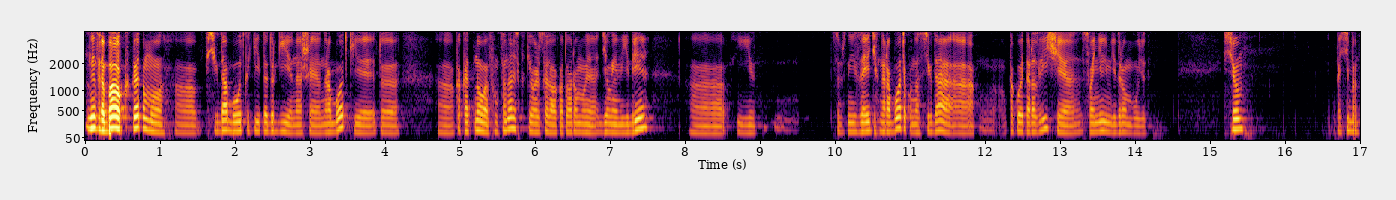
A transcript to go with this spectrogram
Ну и вдобавок к этому всегда будут какие-то другие наши наработки. Это какая-то новая функциональность, как я уже сказал, которую мы делаем в ядре. И собственно, из-за этих наработок у нас всегда а, какое-то различие с ванильным ядром будет. Все. Спасибо.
